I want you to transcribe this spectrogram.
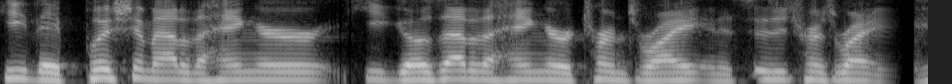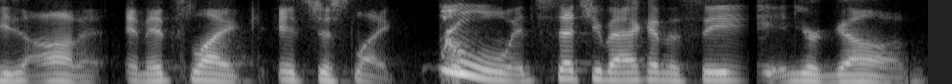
he they push him out of the hangar. He goes out of the hangar, turns right, and as soon as he turns right, he's on it, and it's like it's just like boom, it sets you back in the seat, and you're gone.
